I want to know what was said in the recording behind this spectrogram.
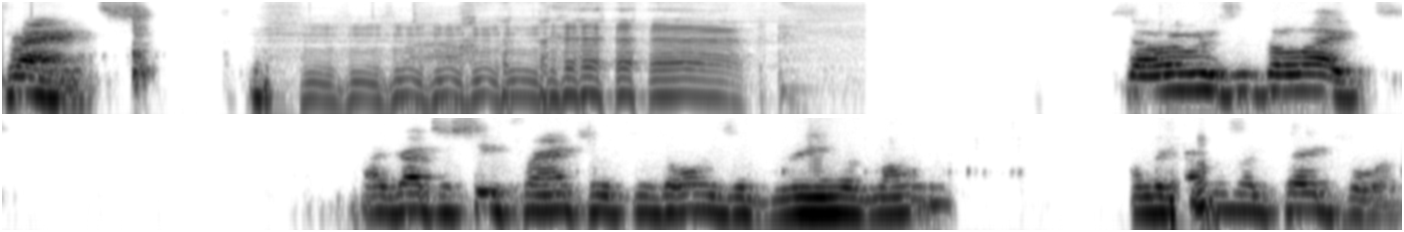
France. So it was a delight. I got to see France, which was always a dream of mine, and the government paid for it.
